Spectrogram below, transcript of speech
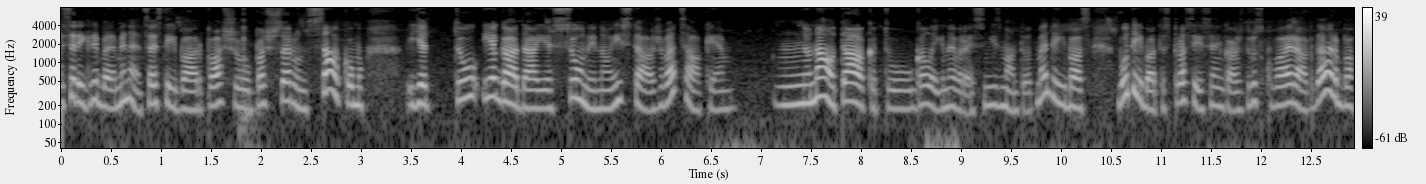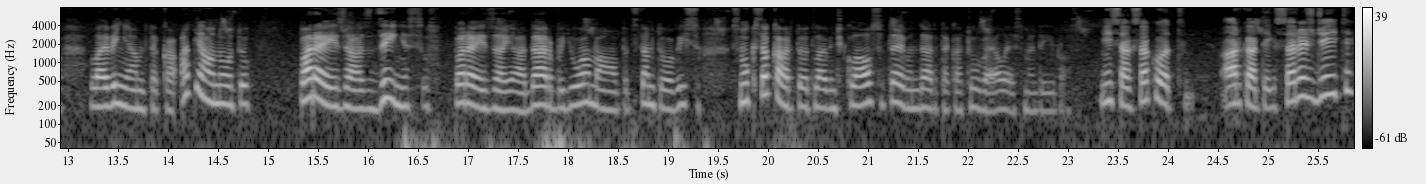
es arī gribēju minēt saistībā ar pašu, pašu sarunas sākumu, ja tu iegādājies suni no izstāžu vecākiem, Nu, nav tā, ka tu galīgi nevarēsi viņu izmantot medībās. Būtībā tas prasīs vienkārši drusku vairāk darba, lai viņam tā kā atjaunotu pareizās ziņas uz pareizajā darba jomā, un pēc tam to visu smuku sakārtot, lai viņš klausa tevi un dara tā, kā tu vēlies medībās. Īsāk sakot, ārkārtīgi sarežģīti.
